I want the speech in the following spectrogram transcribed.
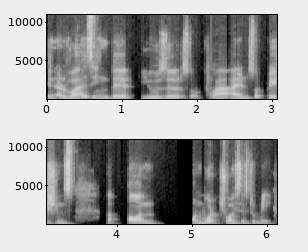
in advising their users or clients or patients uh, on, on what choices to make?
